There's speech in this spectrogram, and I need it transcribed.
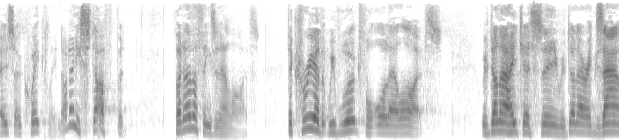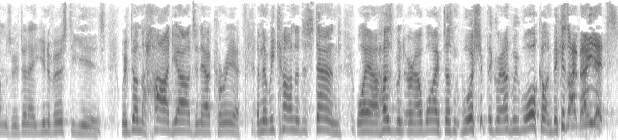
oh so quickly. Not only stuff, but, but other things in our lives. The career that we've worked for all our lives. We've done our HSC, we've done our exams, we've done our university years, we've done the hard yards in our career, and then we can't understand why our husband or our wife doesn't worship the ground we walk on because I made it.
